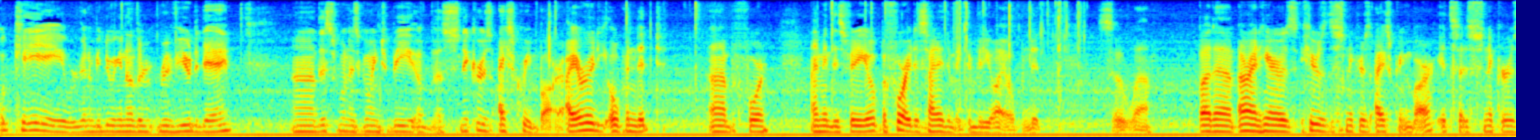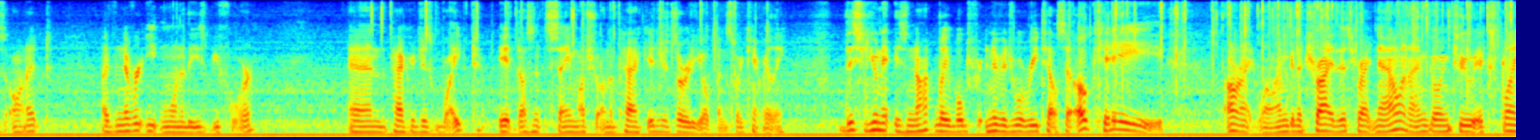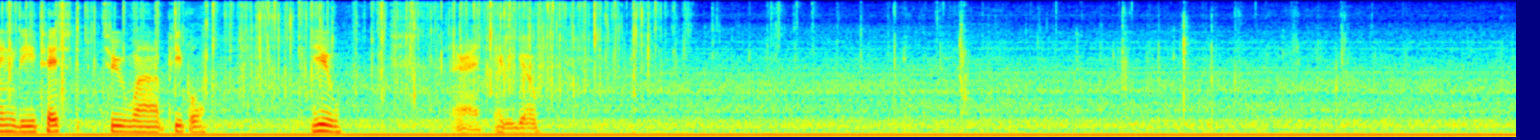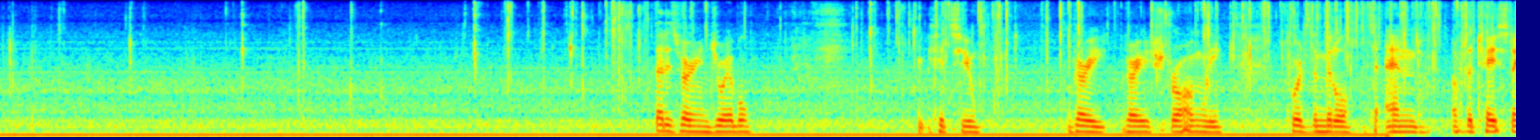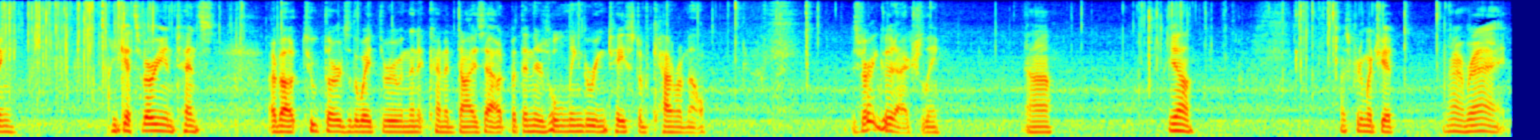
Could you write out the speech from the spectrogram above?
Okay, we're going to be doing another review today. Uh, this one is going to be of a Snickers ice cream bar. I already opened it uh, before I made this video. Before I decided to make the video, I opened it. So, uh, but, uh, alright, here's, here's the Snickers ice cream bar. It says Snickers on it. I've never eaten one of these before. And the package is white. It doesn't say much on the package. It's already open, so I can't really... This unit is not labeled for individual retail sale. Okay, Alright, well, I'm going to try this right now, and I'm going to explain the taste to uh, people. You. Alright, here we go. That is very enjoyable. It hits you very, very strongly towards the middle to end of the tasting. It gets very intense about two-thirds of the way through, and then it kind of dies out, but then there's a lingering taste of caramel. It's very good, actually. Uh, yeah. That's pretty much it. Alright.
